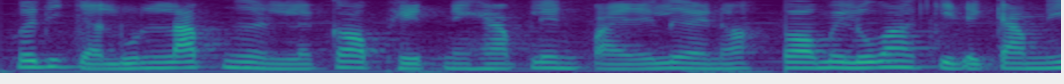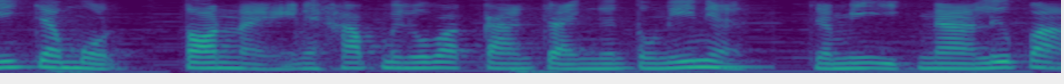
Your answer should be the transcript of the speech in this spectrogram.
เพื่อที่จะลุ้นรับเงินแล้วก็เพชรนะครับ เล่นไปเรื่อยๆเนาะก็ไม่รู้ว่ากิจกรรมนี้จะหมดตอนไหนนะครับ ไม่รู้ว่าการจ่ายเงินตรงนี้เนี่ยจะมีอีกนานหรือเปล่า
